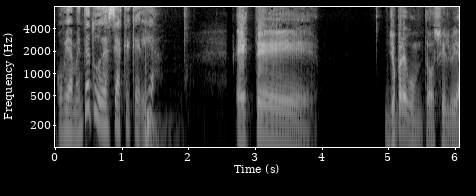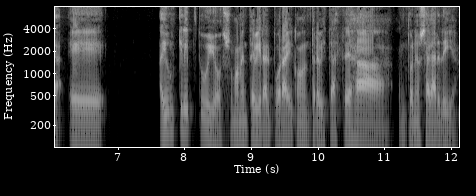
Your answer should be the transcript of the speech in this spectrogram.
obviamente tú decías que querías. Este, yo pregunto, Silvia, eh, hay un clip tuyo sumamente viral por ahí cuando entrevistaste a Antonio Zagardía,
